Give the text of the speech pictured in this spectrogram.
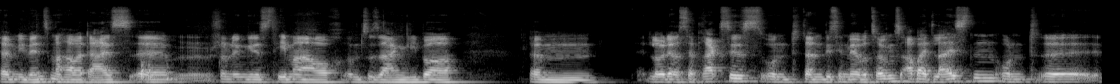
ähm, Events mache, aber da ist äh, schon irgendwie das Thema auch, um zu sagen, lieber ähm, Leute aus der Praxis und dann ein bisschen mehr Überzeugungsarbeit leisten und äh,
